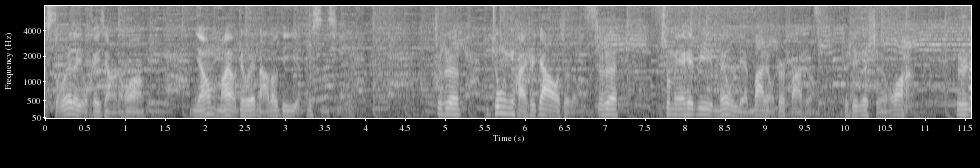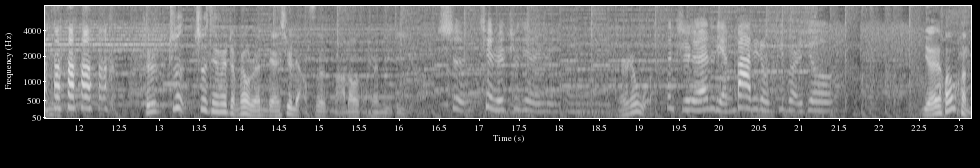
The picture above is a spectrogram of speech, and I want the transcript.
所谓的有黑箱的话，嗯你让马友这回拿到第一也不稀奇，就是你终于还是压过去了嘛，就是说明 AKB 没有连霸这种事儿发生，这是一个神话。就是你 就是至至今为止没有人连续两次拿到总选举第一嘛。是，确实至今为止，嗯，而且我那只缘连霸这种剧本就也很有可能，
